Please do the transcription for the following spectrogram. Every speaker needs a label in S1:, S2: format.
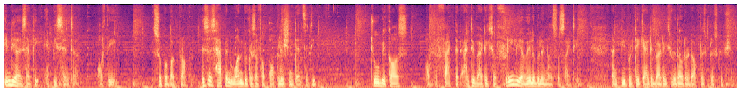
S1: India is at the epicenter of the superbug problem. This has happened, one, because of our population density, two, because of the fact that antibiotics are freely available in our society and people take antibiotics without a doctor's prescription.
